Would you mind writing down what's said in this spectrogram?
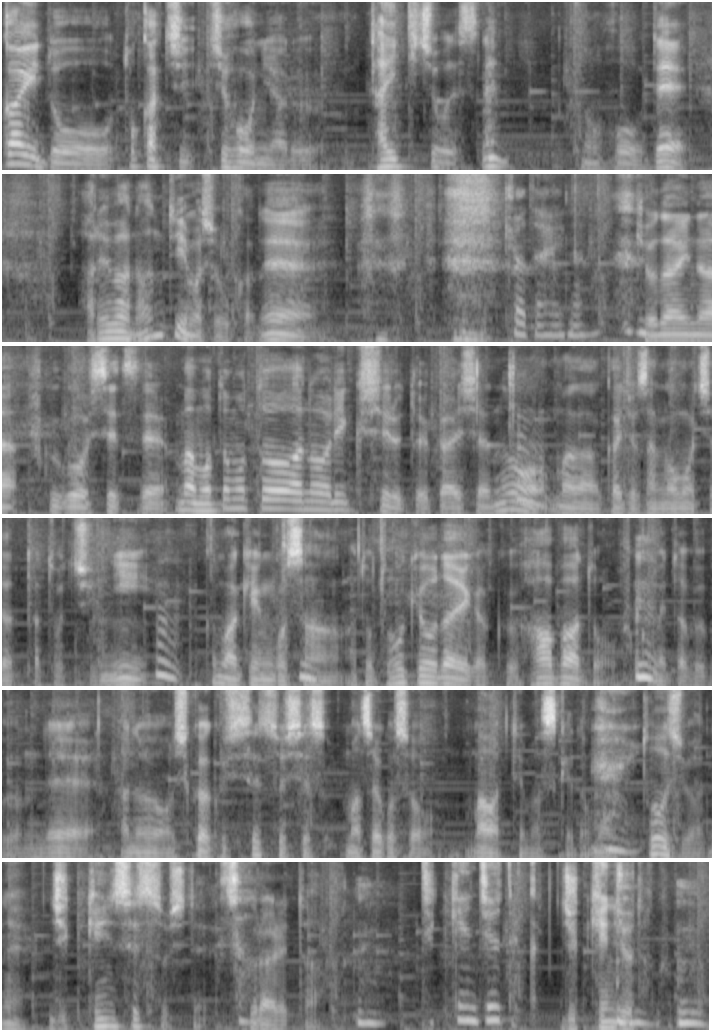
海道十勝地方にある大樹町ですね、の方であれは何て言いましょうかね。巨大な。巨大な複合施設でもともとリクシルという会社の、まあ、会長さんがお持ちだった土地に、熊健吾さん、あと東京大学ハーバードを含めた部分で、あの宿泊施設として、まあ、それこそ回ってますけども、はい。当時はね実験施設として作られた。う。ん。実験住宅。実験住宅、うん、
